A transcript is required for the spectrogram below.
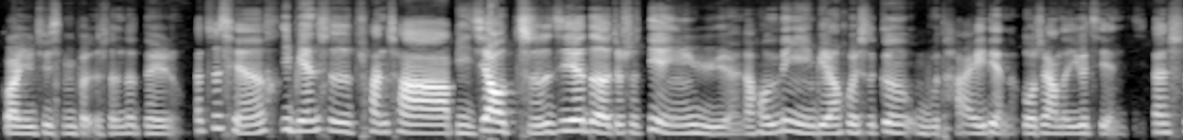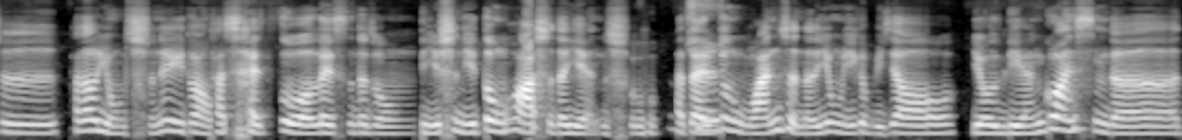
关于剧情本身的内容。他之前一边是穿插比较直接的，就是电影语言，然后另一边会是更舞台一点的做这样的一个剪辑。但是他到泳池那一段，他是在做类似那种迪士尼动画式的演出，他在更完整的用一个比较有连贯性的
